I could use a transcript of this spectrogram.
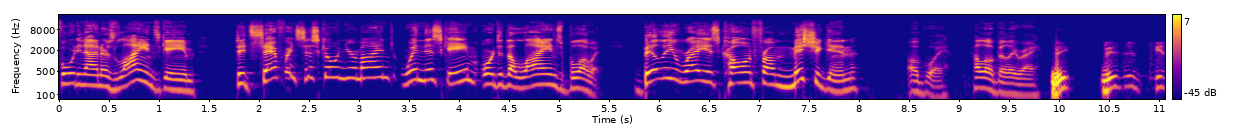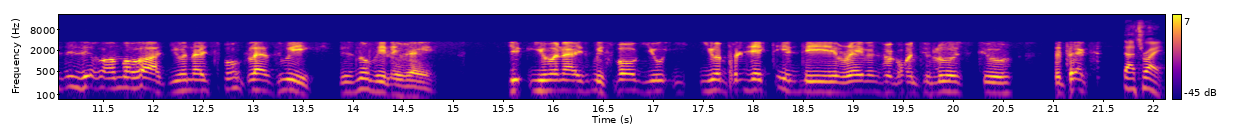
49ers Lions game. Did San Francisco, in your mind, win this game or did the Lions blow it? Billy Ray is calling from Michigan. Oh boy. Hello, Billy Ray. This is this is Murad. You and I spoke last week. There's no Billy Ray. You, you and I we spoke. You you predicted the Ravens were going to lose to the Texans. That's right.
